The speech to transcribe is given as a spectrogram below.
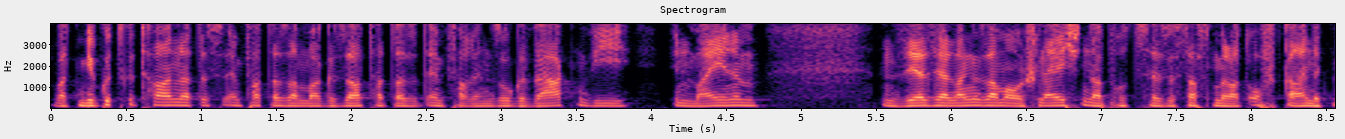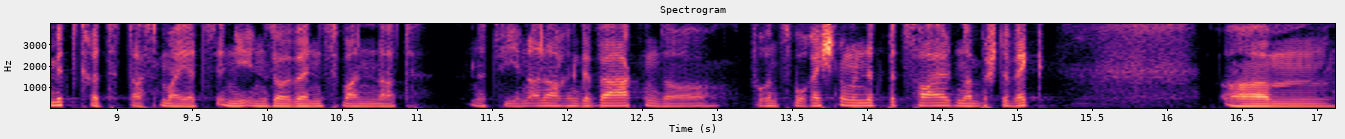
was mir gut getan hat, ist einfach, dass er mal gesagt hat, dass es einfach in so Gewerken wie in meinem ein sehr, sehr langsamer und schleichender Prozess ist, dass man das oft gar nicht mitkriegt, dass man jetzt in die Insolvenz wandert. Nicht wie in anderen Gewerken, da wurden zwei Rechnungen nicht bezahlt und dann bist du weg. Ähm,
